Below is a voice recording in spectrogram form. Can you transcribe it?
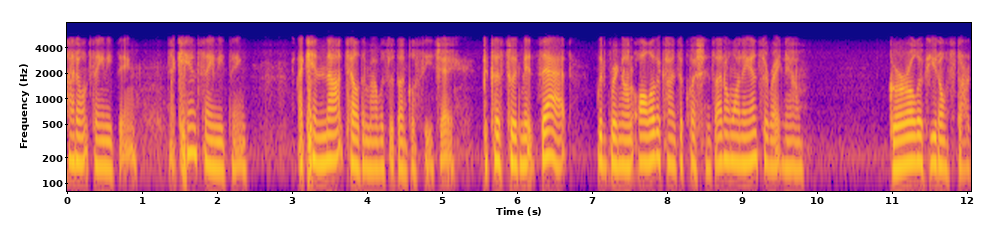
I don't say anything. I can't say anything. I cannot tell them I was with Uncle CJ because to admit that would bring on all other kinds of questions I don't want to answer right now. Girl, if you don't start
